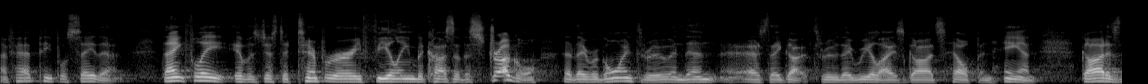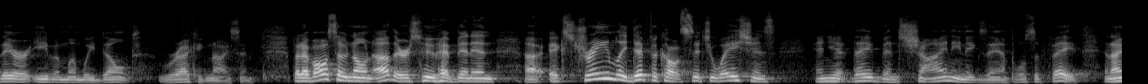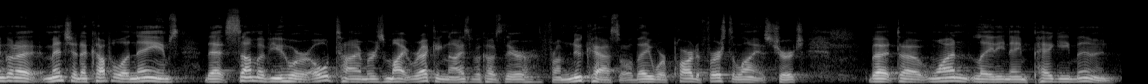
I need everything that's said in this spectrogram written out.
I've had people say that. Thankfully, it was just a temporary feeling because of the struggle that they were going through. And then as they got through, they realized God's help and hand. God is there even when we don't recognize Him. But I've also known others who have been in uh, extremely difficult situations, and yet they've been shining examples of faith. And I'm going to mention a couple of names that some of you who are old timers might recognize because they're from Newcastle. They were part of First Alliance Church. But uh, one lady named Peggy Moon.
